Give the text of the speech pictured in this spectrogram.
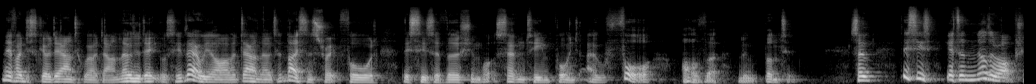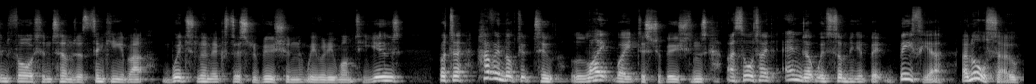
And if I just go down to where I downloaded it, you'll see there we are, the downloads are nice and straightforward. This is a version, what, 17.04 of uh, Ubuntu. So this is yet another option for us in terms of thinking about which Linux distribution we really want to use. But uh, having looked at two lightweight distributions, I thought I'd end up with something a bit beefier and also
